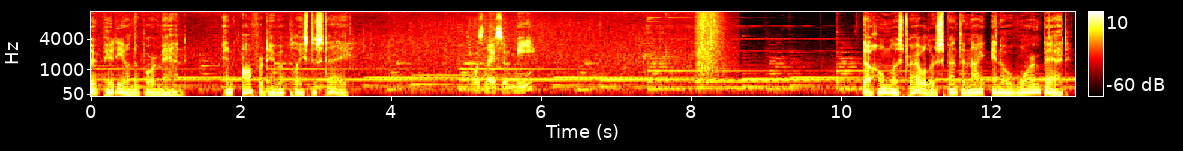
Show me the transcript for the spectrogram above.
Took pity on the poor man and offered him a place to stay. That was nice of me. The homeless traveler spent the night in a warm bed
